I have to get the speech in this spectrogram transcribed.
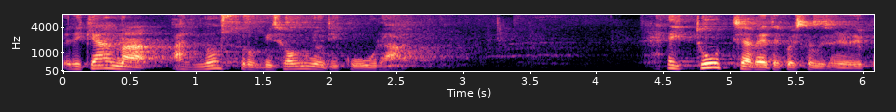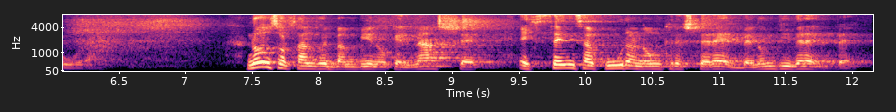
richiama al nostro bisogno di cura. E tutti avete questo bisogno di cura. Non soltanto il bambino che nasce e senza cura non crescerebbe, non vivrebbe.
